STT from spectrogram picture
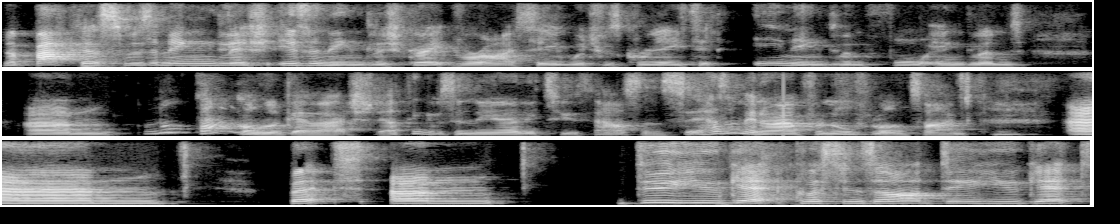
Now, Bacchus was an English, is an English grape variety, which was created in England for England um, not that long ago, actually. I think it was in the early 2000s. So it hasn't been around for an awful long time. Um, but um, do you get, questions are, do you get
